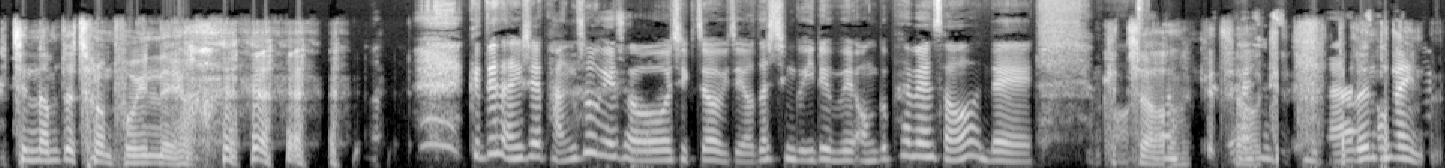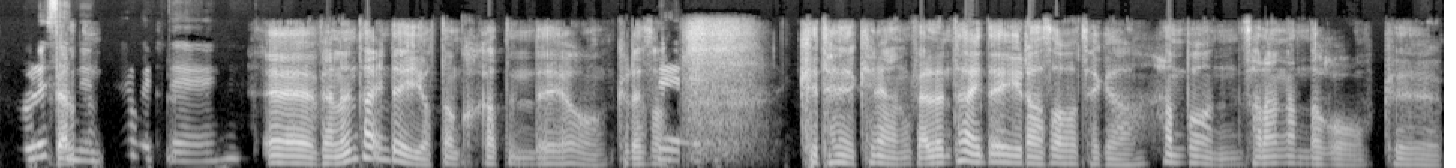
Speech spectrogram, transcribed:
미친 남자처럼 보이네요. 그때 당시에 방송에서 직접 이제 여자친구 이름을 언급하면서 네. 그쵸, 어, 그쵸. 하셨습니다. 밸런타인, 놀랐었는데요, 그때. 예, 밸런타인데이였던 것 같은데요. 그래서 네. 그때 그냥 밸런타인데이라서 제가 한번 사랑한다고 그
